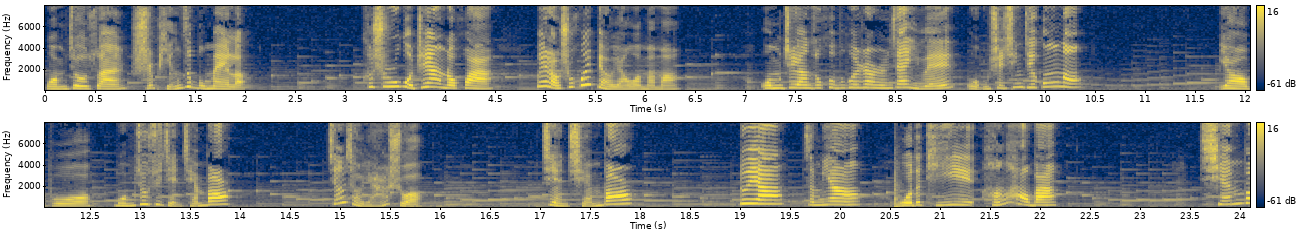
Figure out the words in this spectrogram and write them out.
我们就算拾瓶子不昧了。可是如果这样的话，魏老师会表扬我们吗？我们这样子会不会让人家以为我们是清洁工呢？要不我们就去捡钱包。姜小牙说：“捡钱包？对呀，怎么样？我的提议很好吧？钱包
